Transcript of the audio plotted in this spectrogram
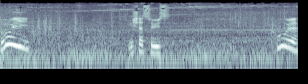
Hui. Ist ja süß. Cool.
